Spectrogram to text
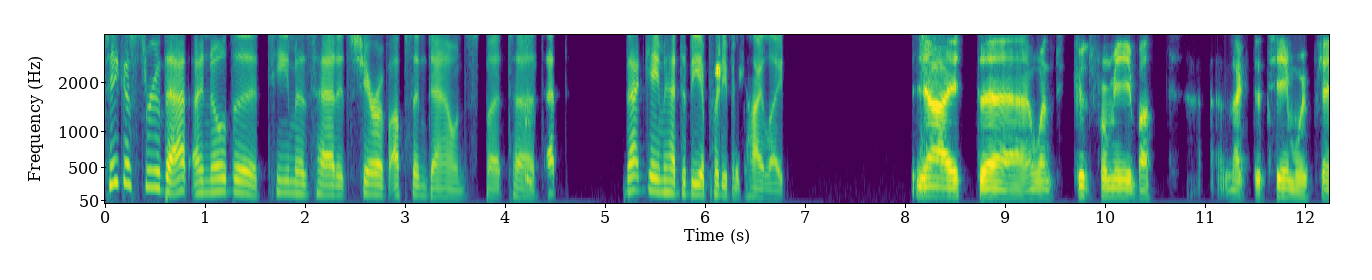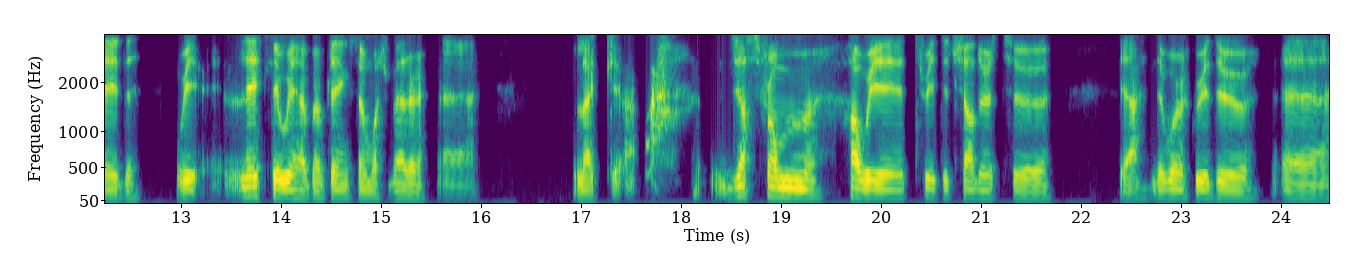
take us through that. I know the team has had its share of ups and downs, but uh, that that game had to be a pretty big highlight. Yeah, it uh, went good for me, but like the team we played, we lately we have been playing so much better. Uh, like uh, just from how we treat each other to, yeah, the work we do, uh,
